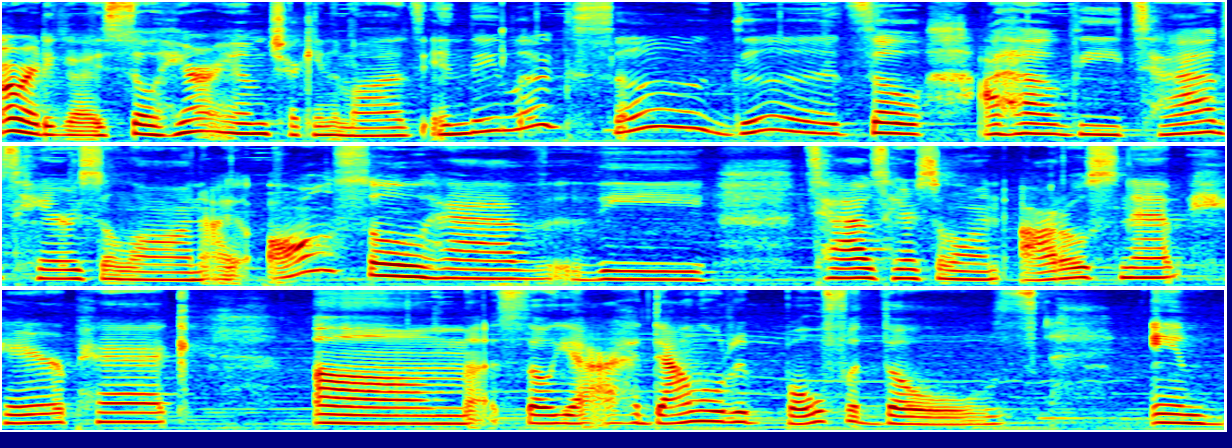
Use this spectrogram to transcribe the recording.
Alrighty guys, so here I am checking the mods and they look so good. So I have the Tav's Hair Salon. I also have the Tav's Hair Salon Auto Snap Hair Pack. Um, so yeah, I had downloaded both of those. And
